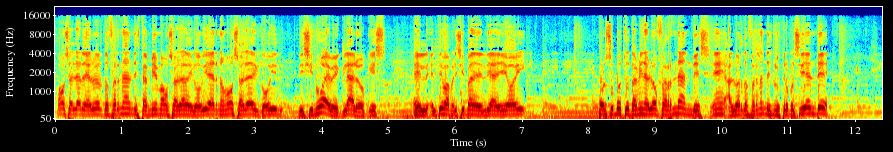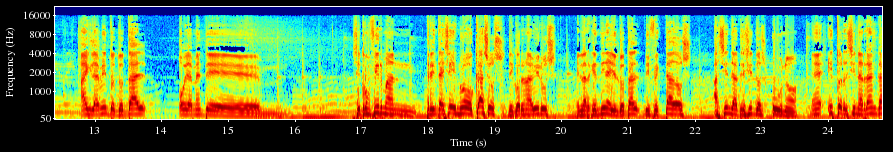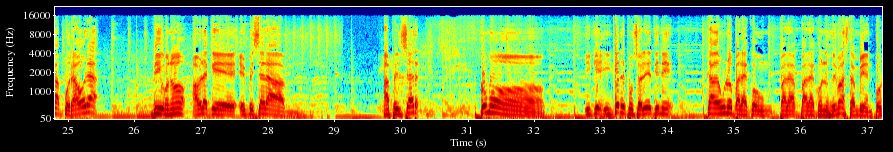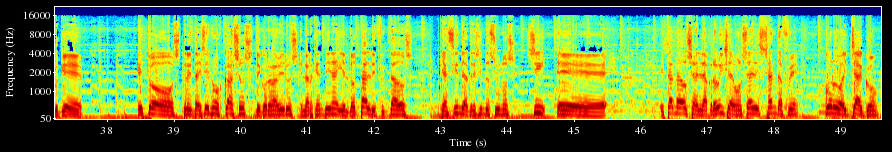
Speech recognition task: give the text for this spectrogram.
Vamos a hablar de Alberto Fernández, también vamos a hablar del gobierno, vamos a hablar del COVID-19, claro, que es el, tema principal del día de hoy. Por supuesto, también habló Fernández, ¿eh? Alberto Fernández, nuestro presidente. Aislamiento total, obviamente mm, se confirman 36 nuevos casos de coronavirus en la Argentina y el total de infectados asciende a 301. ¿eh? Esto recién arranca por ahora. Digo, ¿no? Habrá que empezar a, a pensar cómo y qué, y qué responsabilidad tiene cada uno para con, para, para con los demás también, porque estos 36 nuevos casos de coronavirus en la Argentina y el total de infectados que asciende a 301 sí eh, están dados en la provincia de Buenos Aires, Santa Fe, Córdoba y Chaco.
